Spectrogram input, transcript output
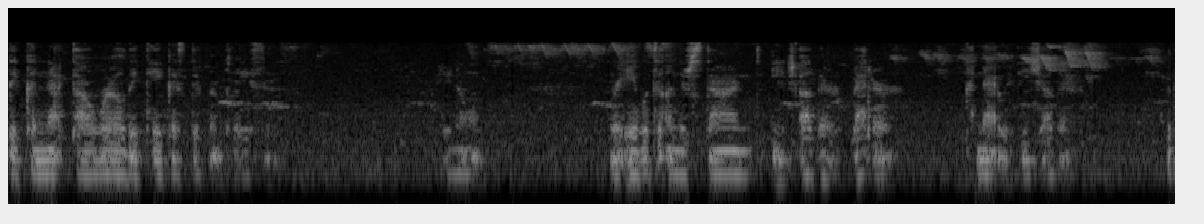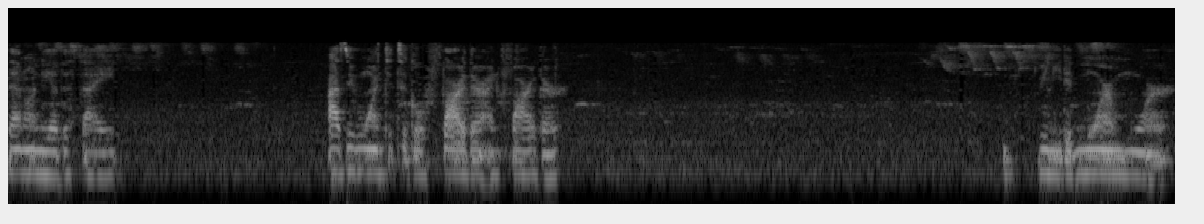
They connect our world, they take us different places. You know, we're able to understand each other better, connect with each other. But then on the other side, as we wanted to go farther and farther. We needed more and more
